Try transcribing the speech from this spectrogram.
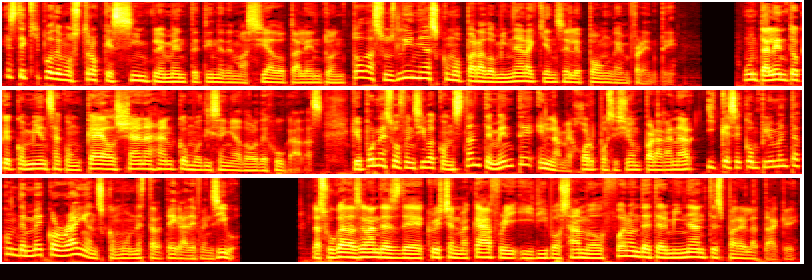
este equipo demostró que simplemente tiene demasiado talento en todas sus líneas como para dominar a quien se le ponga enfrente. Un talento que comienza con Kyle Shanahan como diseñador de jugadas, que pone su ofensiva constantemente en la mejor posición para ganar y que se complementa con DeMeco Ryans como un estratega defensivo. Las jugadas grandes de Christian McCaffrey y Divo Samuel fueron determinantes para el ataque,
